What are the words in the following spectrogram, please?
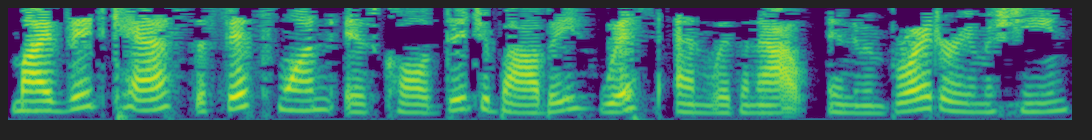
My vidcast, the fifth one, is called Digibobby with and without an embroidery machine.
